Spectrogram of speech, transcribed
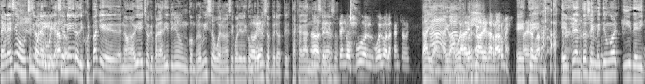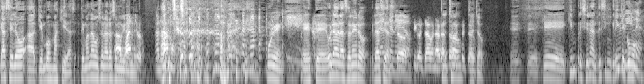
Te agradecemos muchísimo la comunicación, negro. Disculpa que nos había dicho que para las 10 tenían un compromiso. Bueno, no sé cuál era el compromiso, pero te estás cagando No, así en eso. tengo fútbol, vuelvo a la cancha hoy. Ahí va, Ah, ahí va. va. Bueno, a, perfecto. a desgarrarme. a Este, desgarrarme. entrá entonces, metí un gol y dedicáselo a quien vos más quieras. Te mandamos un abrazo A muy grande. Pancho. Muy bien. Este, un abrazo, negro. Gracias. Gracias, negro. Chao, chicos, chao, un abrazo. Chao, Chao, chao. chao. Este, qué, qué impresionante, es increíble, Increíble. como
